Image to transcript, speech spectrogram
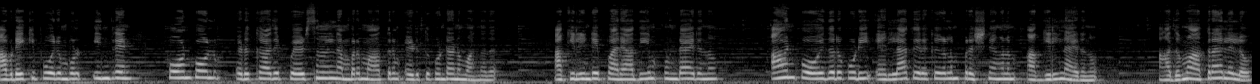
അവിടേക്ക് പോരുമ്പോൾ ഇന്ദ്രൻ ഫോൺ പോലും എടുക്കാതെ പേഴ്സണൽ നമ്പർ മാത്രം എടുത്തുകൊണ്ടാണ് വന്നത്. അഖിലിന്റെ പരാതിയും ഉണ്ടായിരുന്നു. അവൻ പോയതോടുകൂടി എല്ലാ തിരക്കുകളും പ്രശ്നങ്ങളും അഖിലിനായിരുന്നു. അതുമാത്രമല്ലല്ലോ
